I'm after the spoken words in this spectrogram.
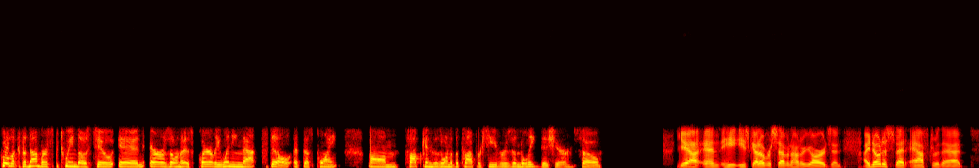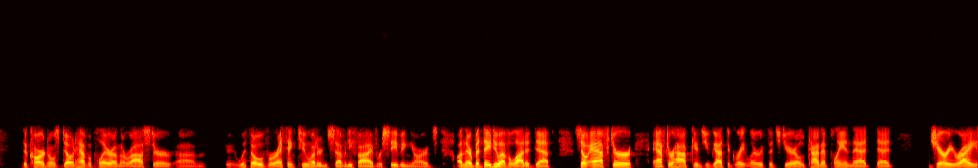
go look at the numbers between those two, and Arizona is clearly winning that still at this point. Um, Hopkins is one of the top receivers in the league this year. So, yeah, and he he's got over 700 yards, and I noticed that after that, the Cardinals don't have a player on the roster um, with over I think 275 receiving yards on there, but they do have a lot of depth. So after after Hopkins, you've got the great Larry Fitzgerald kind of playing that that Jerry Rice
